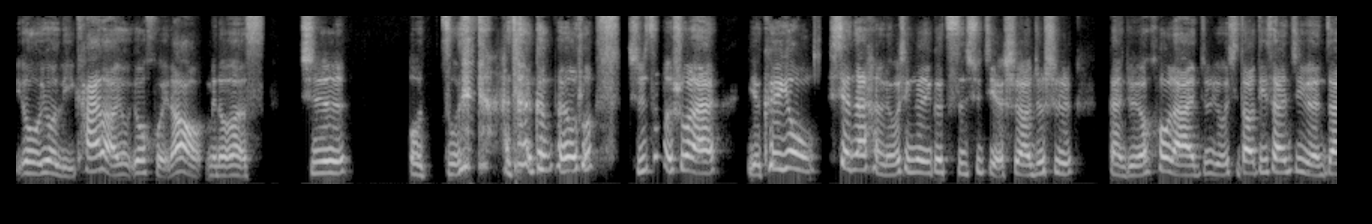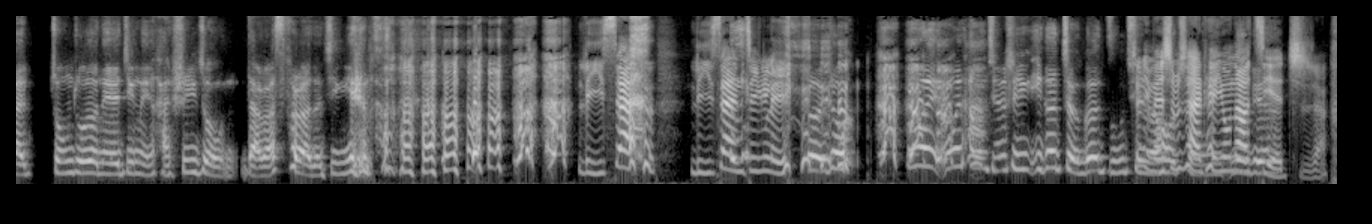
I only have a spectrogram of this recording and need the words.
又又离开了，又又回到 Middle Earth。其实我昨天 还在跟朋友说，其实这么说来，也可以用现在很流行的一个词去解释啊，就是感觉后来就尤其到第三纪元，在中州的那些精灵，还是一种 diaspora 的经验，离散离散精灵。对，就因为因为他们其实是一一个整个族群，这里面是不是还可以用到解职啊？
